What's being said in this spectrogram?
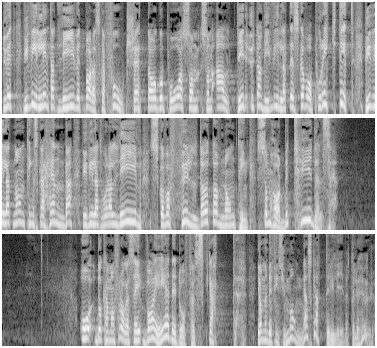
Du vet, vi vill inte att livet bara ska fortsätta och gå på som, som alltid, utan vi vill att det ska vara på riktigt. Vi vill att någonting ska hända, vi vill att våra liv ska vara fyllda av någonting som har betydelse. Och då kan man fråga sig, vad är det då för skatter? Ja, men det finns ju många skatter i livet, eller hur?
